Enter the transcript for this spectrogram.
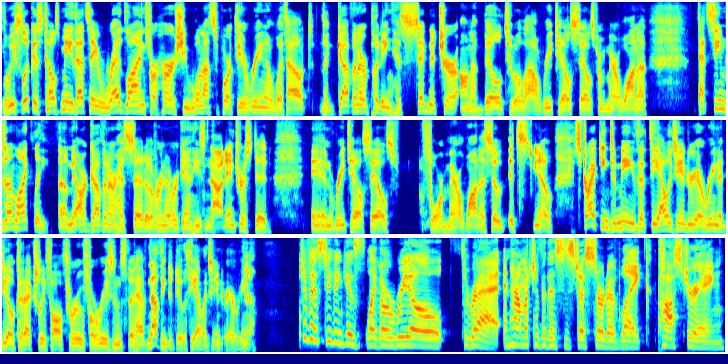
Louise Lucas tells me that's a red line for her. She will not support the arena without the governor putting his signature on a bill to allow retail sales from marijuana. That seems unlikely. I mean, our governor has said over and over again he's not interested in retail sales for marijuana. So it's, you know, striking to me that the Alexandria Arena deal could actually fall through for reasons that have nothing to do with the Alexandria Arena. Much of this do you think is like a real threat and how much of this is just sort of like posturing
